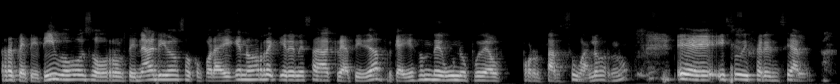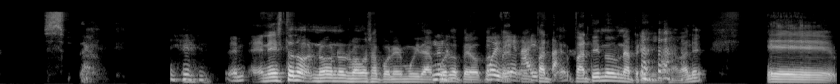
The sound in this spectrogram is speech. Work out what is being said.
repetitivos o rutinarios o por ahí que no requieren esa creatividad, porque ahí es donde uno puede aportar su valor, ¿no? Eh, y su diferencial. En, en, esto no, no, nos vamos a poner muy de acuerdo, pero muy bien, part, partiendo de una premisa, ¿vale? Eh,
